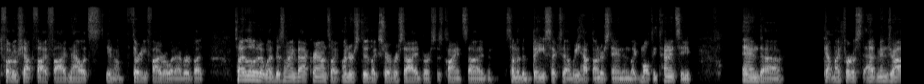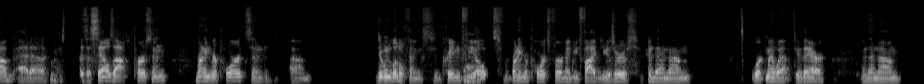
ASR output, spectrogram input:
Photoshop 5.5. Now it's you know 35 or whatever, but so I had a little bit of web design background, so I understood like server side versus client side and some of the basics that we have to understand in like multi-tenancy. And uh, got my first admin job at a as a sales ops person, running reports and um, doing little things, creating yeah. fields, running reports for maybe five users, and then um, work my way up through there. And then um,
